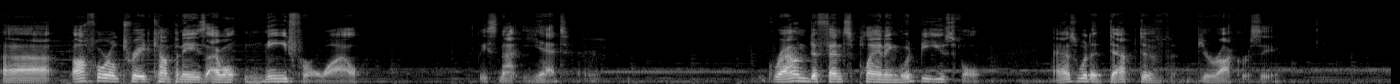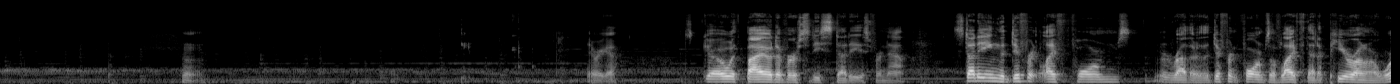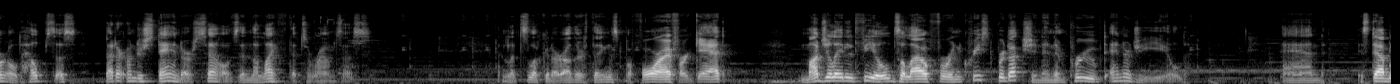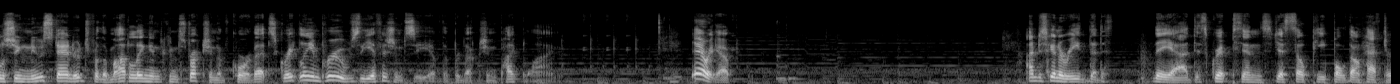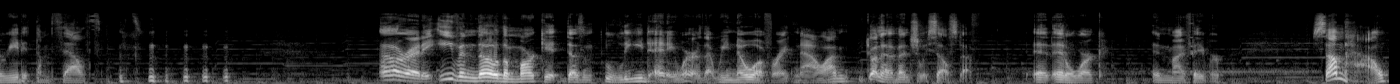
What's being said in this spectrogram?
Uh, Off-world trade companies I won't need for a while. At least not yet. Ground defense planning would be useful, as would adaptive bureaucracy. Hmm. There we go. Let's go with biodiversity studies for now. Studying the different life forms, or rather the different forms of life that appear on our world helps us better understand ourselves and the life that surrounds us. And let's look at our other things before I forget. Modulated fields allow for increased production and improved energy yield. And establishing new standards for the modeling and construction of corvettes greatly improves the efficiency of the production pipeline. There we go. I'm just going to read the the uh, descriptions just so people don't have to read it themselves. Alrighty, even though the market doesn't lead anywhere that we know of right now, I'm going to eventually sell stuff. It, it'll work in my favor. Somehow,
